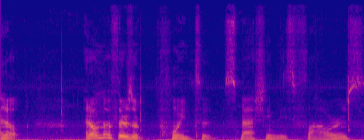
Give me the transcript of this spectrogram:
I don't I don't know if there's a point to smashing these flowers,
